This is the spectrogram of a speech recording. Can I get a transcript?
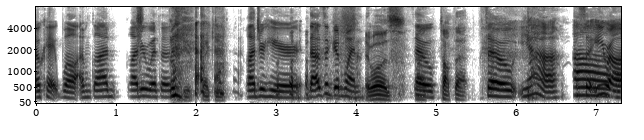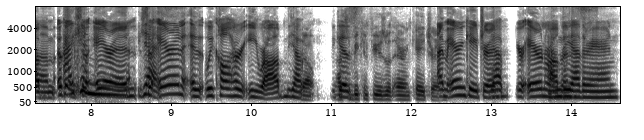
okay. Well, I'm glad glad you're with us. Thank you. Thank you. glad you're here. That was a good one. It was. So- Uh, top that. So yeah. So E Rob. Um, Okay. I so can- Erin. yes. So Erin, is, we call her E Rob. Yep. No, not because to be confused with Erin Catron. I'm Erin Catron. Yep. You're Erin I'm the other Erin.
